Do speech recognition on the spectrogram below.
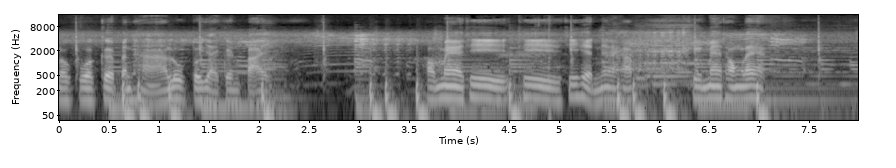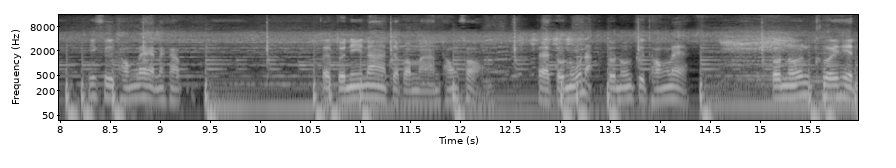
เรากลัวเกิดปัญหาลูกตัวใหญ่เกินไปเพราะแม่ที่ที่ที่เห็นเนี่ยครับ คือแม่ท้องแรก นี่คือท้องแรกนะครับ แต่ตัวนี้น่าจะประมาณท้องสองแต่ตัวนู้นอะตัวนู้นคือท้องแรก ตัวนู้นเคยเห็น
